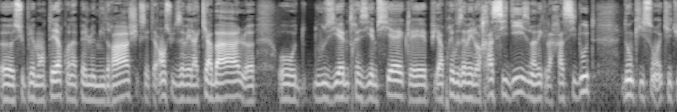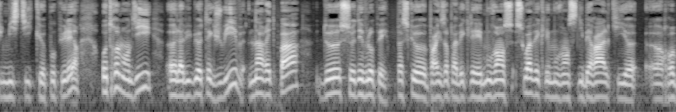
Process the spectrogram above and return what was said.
euh, supplémentaires qu'on appelle le Midrash, etc. Ensuite, vous avez la Kabbale euh, au 12e, 13e siècle. Et puis après, vous avez le Chassidisme avec la Chassidoute, donc qui, sont, qui est une mystique populaire. Autrement dit, euh, la bibliothèque juive n'arrête pas de se développer. Parce que, par exemple, avec les mouvances, soit avec les mouvances libérales qui euh, re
